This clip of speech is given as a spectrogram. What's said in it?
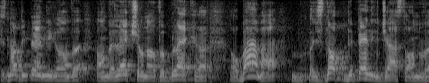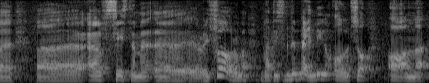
it's not depending on the, on the election of black uh, Obama, it's not depending just on the uh, health system uh, reform, but it's depending also on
